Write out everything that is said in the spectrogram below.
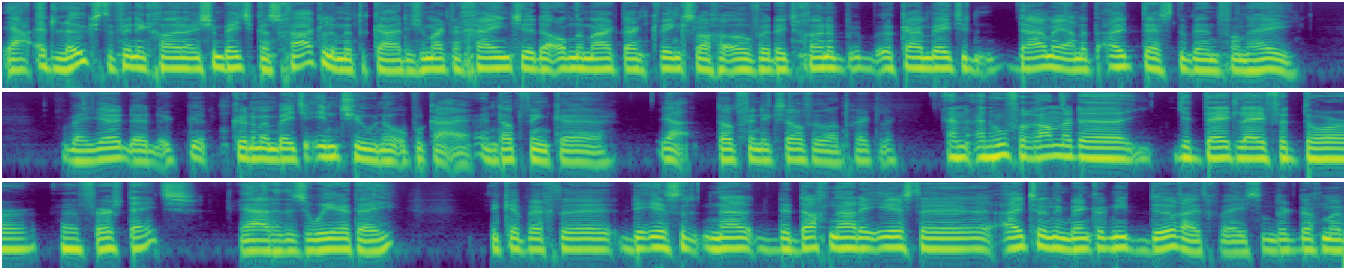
Ja, het leukste vind ik gewoon als je een beetje kan schakelen met elkaar. Dus je maakt een geintje, de ander maakt daar een kwinkslag over. Dat je gewoon elkaar een beetje daarmee aan het uittesten bent van... hey, weet je, de- de- kunnen we een beetje intunen op elkaar. En dat vind ik, eh, ja, dat vind ik zelf heel aantrekkelijk. En, en hoe veranderde je dateleven door eh, first dates? Ja, dat is weird, hé. Ik heb echt eh, de, eerste, na, de dag na de eerste uitzending ben ik ook niet de deur uit geweest. Omdat ik dacht, maar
